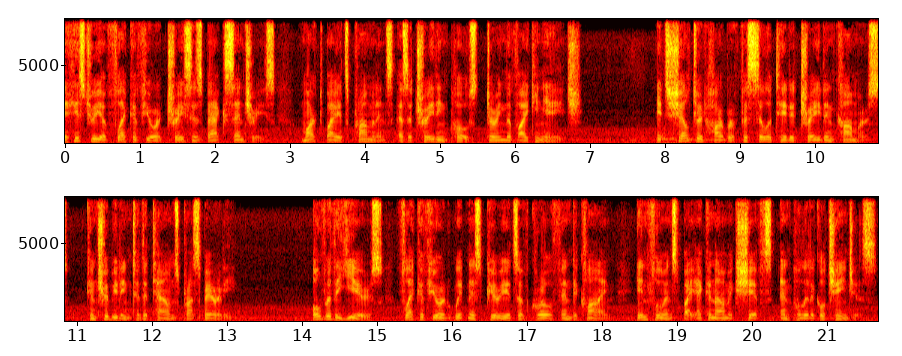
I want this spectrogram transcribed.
The history of Flekkefjord traces back centuries, marked by its prominence as a trading post during the Viking Age. Its sheltered harbor facilitated trade and commerce, contributing to the town's prosperity. Over the years, Flekkefjord witnessed periods of growth and decline, influenced by economic shifts and political changes.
